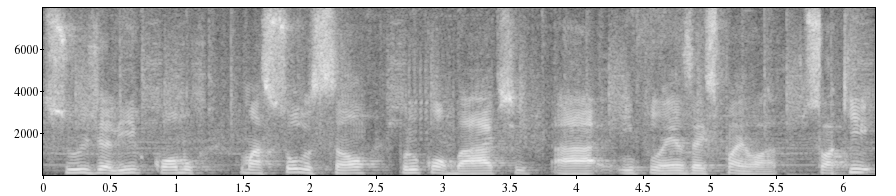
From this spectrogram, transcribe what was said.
surge ali como uma solução para o combate à influenza espanhola. Só que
